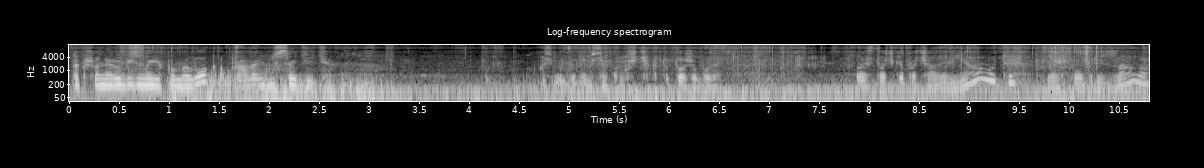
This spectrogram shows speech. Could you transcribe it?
Так що не робіть моїх помилок, а правильно садіть. Ось ми подивимося кущик. Тут теж були листочки почали в'янути, я їх пообрізала,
